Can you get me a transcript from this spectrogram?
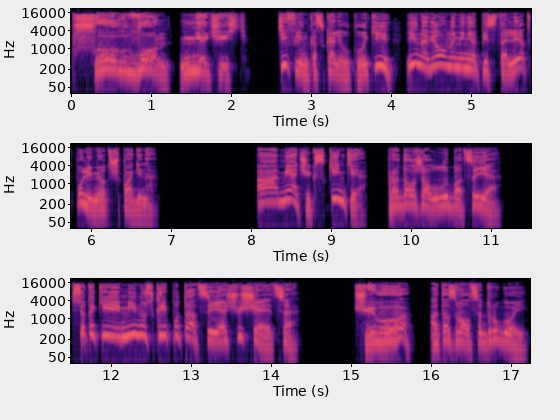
«Пшел вон, нечисть!» Тифлинг оскалил клыки и навел на меня пистолет-пулемет Шпагина. «А мячик скиньте!» – продолжал улыбаться я. «Все-таки минус к репутации ощущается». «Чего?» – отозвался другой.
